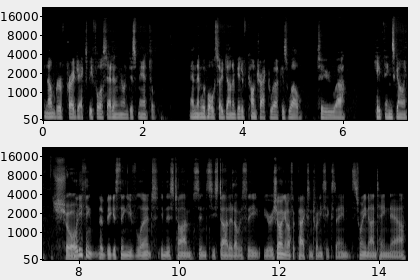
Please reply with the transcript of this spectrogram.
a number of projects before settling on Dismantle. And then we've also done a bit of contract work as well to uh, keep things going. Sure. What do you think the biggest thing you've learnt in this time since you started? Obviously, you were showing it off at PAX in 2016. It's 2019 now.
